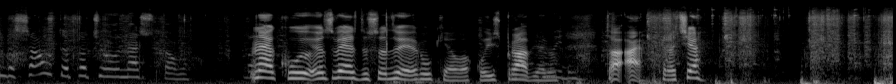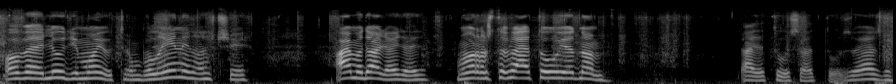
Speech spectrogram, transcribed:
onda salto, pa ću nešto tamo. Neku zvezdu sa dve ruke ovako ispravljeno. Ta, aj, kreće. Ove ljudi moji u trambolini, znači... Ajmo dalje, ajde, ajde. Moraš sve to u jednom. Ajde tu sad, tu zvezdu.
